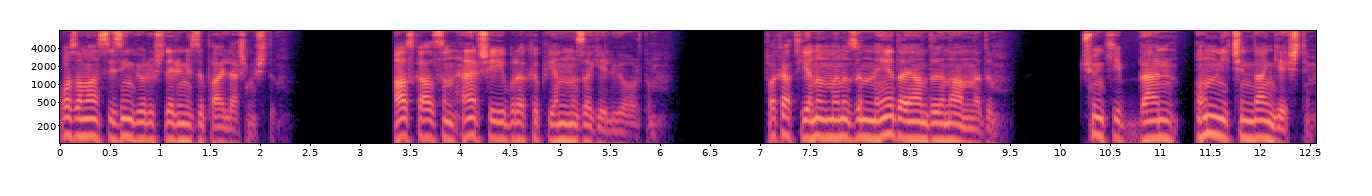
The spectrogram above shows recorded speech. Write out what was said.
O zaman sizin görüşlerinizi paylaşmıştım. Az kalsın her şeyi bırakıp yanınıza geliyordum. Fakat yanılmanızın neye dayandığını anladım. Çünkü ben onun içinden geçtim.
